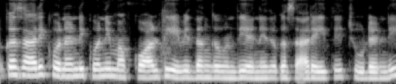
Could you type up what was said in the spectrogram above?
ఒకసారి కొనండి. కొని మాకు క్వాలిటీ ఏ విధంగా ఉంది అనేది ఒకసారి అయితే చూడండి.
